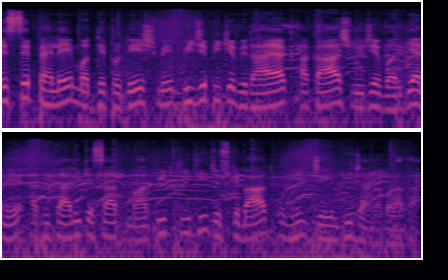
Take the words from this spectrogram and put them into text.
इससे पहले मध्य प्रदेश में बीजेपी के विधायक आकाश विजय वर्गिया ने अधिकारी के साथ मारपीट की थी, जिसके बाद उन्हें जेल भी जाना पड़ा था।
